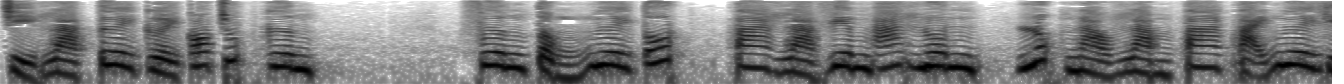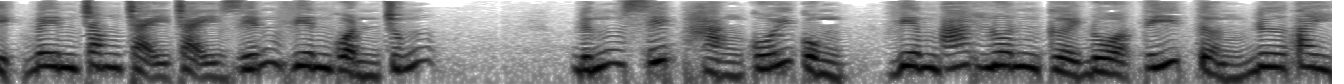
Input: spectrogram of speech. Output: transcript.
chỉ là tươi cười có chút cương. Phương tổng ngươi tốt, ta là viêm á luôn, lúc nào làm ta tại ngươi kịch bên trong chạy chạy diễn viên quần chúng. Đứng xếp hàng cuối cùng, viêm á luôn cười đùa tí tưởng đưa tay.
